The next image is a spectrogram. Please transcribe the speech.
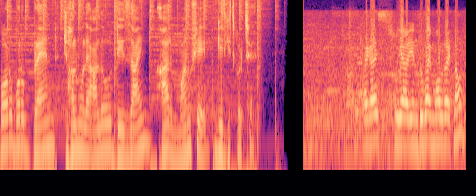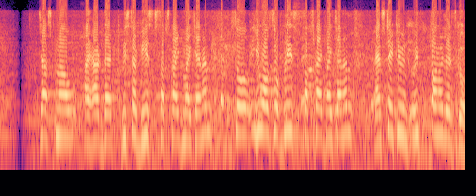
বড় বড় ব্র্যান্ড ঝলমলে আলো ডিজাইন আর মানুষে গিজগিজ করছে Hi guys, we are in Dubai Mall right now. Just now I heard that Mr. Beast subscribed my channel. So you also please subscribe my channel and stay tuned with Tonoy Let's Go.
